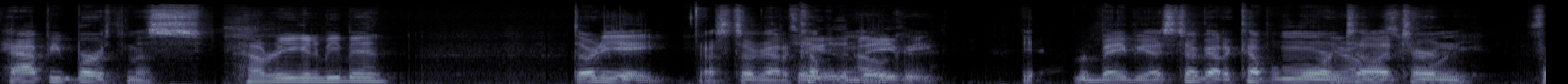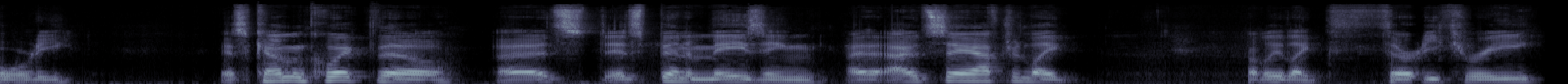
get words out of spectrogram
Happy birthmas. How old are you going to be, Ben? 38. I still got a So couple. you're the Okay. baby. Yeah, the baby. I still got a couple more You're until I turn 40. 40. It's coming quick though. Uh, it's it's been amazing. I, I would say after like probably like 33,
